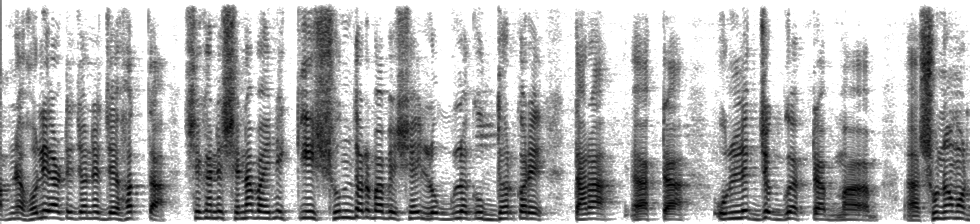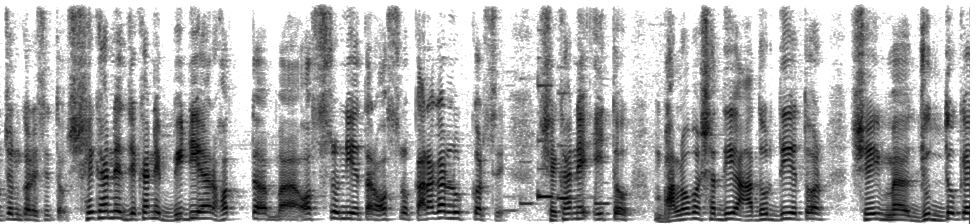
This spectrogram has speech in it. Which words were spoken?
আপনার হোলি আর্টিজনের যে হত্যা সেখানে সেনাবাহিনী কি সুন্দরভাবে সেই লোকগুলোকে উদ্ধার করে তারা একটা উল্লেখযোগ্য একটা সুনাম অর্জন করেছে। তো সেখানে, যেখানে বিডিআর হত্যা বা অস্ত্র নিয়ে তার অস্ত্র কারাগার লুট করছে, সেখানে এই তো ভালোবাসা দিয়ে, আদর দিয়ে তো আর সেই যুদ্ধকে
